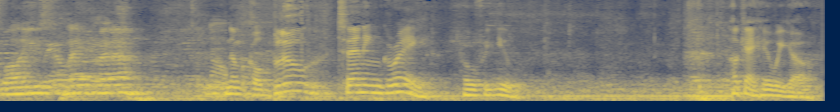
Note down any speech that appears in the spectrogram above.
While you playing better? No. Number called Blue Turning Grey Over You. Okay, here we go.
